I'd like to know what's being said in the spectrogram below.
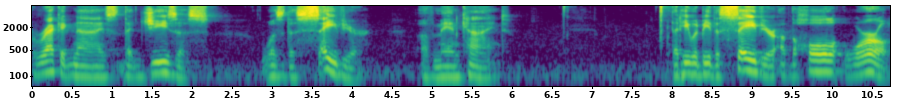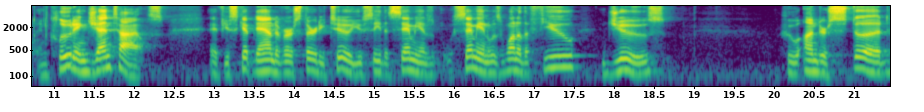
recognized that Jesus was the Savior of mankind that he would be the Savior of the whole world, including Gentiles. If you skip down to verse 32, you see that Simeon, Simeon was one of the few Jews who understood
